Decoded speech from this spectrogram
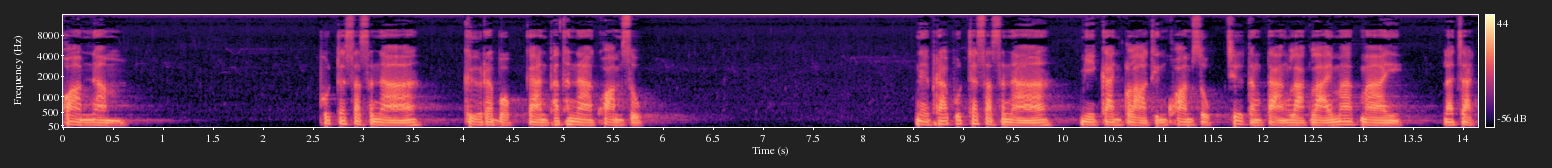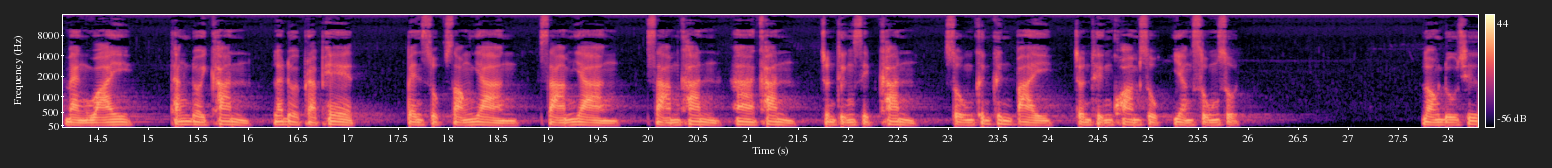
ความนำ พุทธศาสนาคือระบบการพัฒนาความสุข ในพระพุทธศาสนามีการกล่าวถึงความสุขชื่อต่างๆ หลากหลายมากมาย และจัดแบ่งไว้ ทั้งโดยขั้นและโดยประเภท เป็นสุขสองอย่างสามอย่างสามขั้นห้าขั้น จนถึงสิบขั้น สูงขึ้นขึ้นไป จนถึงความสุขอย่างสูงสุด ลองดูชื่อ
